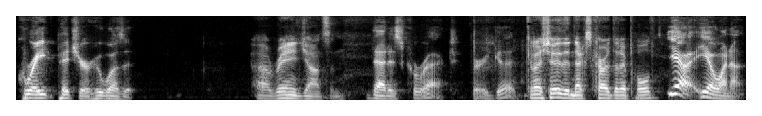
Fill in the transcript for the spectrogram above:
Great pitcher. Who was it? Uh, Randy Johnson. That is correct. Very good. Can I show you the next card that I pulled? Yeah, yeah, why not?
